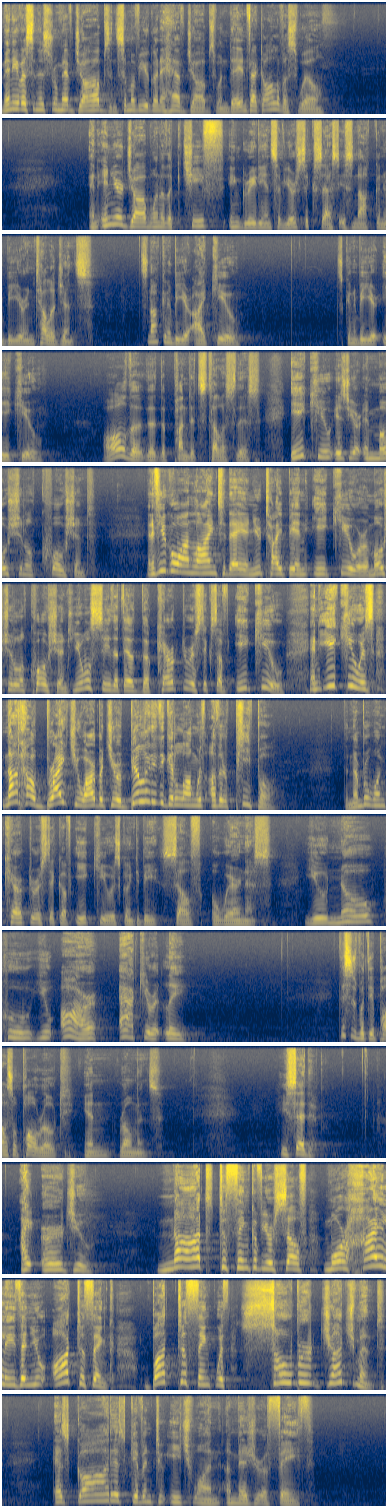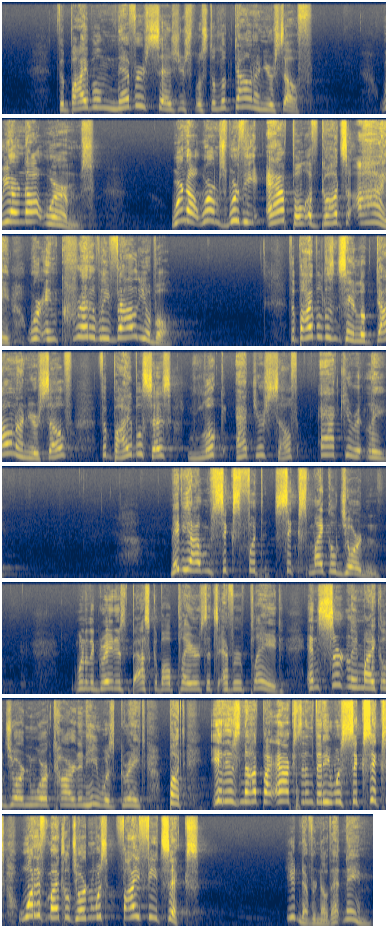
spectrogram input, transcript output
Many of us in this room have jobs, and some of you are going to have jobs one day. In fact, all of us will. And in your job, one of the chief ingredients of your success is not going to be your intelligence. It's not going to be your IQ. It's going to be your EQ. All the, the, the, pundits tell us this. EQ is your emotional quotient. And if you go online today and you type in EQ or emotional quotient, you will see that the, the characteristics of EQ. And EQ is not how bright you are, but your ability to get along with other people. The number one characteristic of EQ is going to be self awareness. You know who you are accurately. This is what the Apostle Paul wrote in Romans. He said, I urge you not to think of yourself more highly than you ought to think, but to think with sober judgment, as God has given to each one a measure of faith. The Bible never says you're supposed to look down on yourself. We are not worms. We're not worms. We're the apple of God's eye. We're incredibly valuable. The Bible doesn't say look down on yourself. The Bible says look at yourself accurately. Maybe I'm six foot six Michael Jordan one of the greatest basketball players that's ever played. And certainly Michael Jordan worked hard and he was great. But it is not by accident that he was six six. What if Michael Jordan was five feet six? You'd never know that name.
